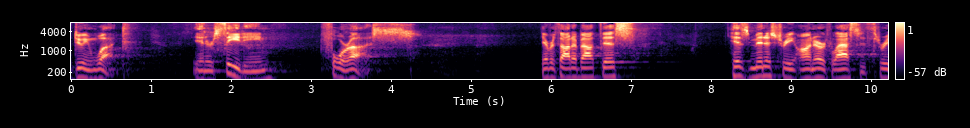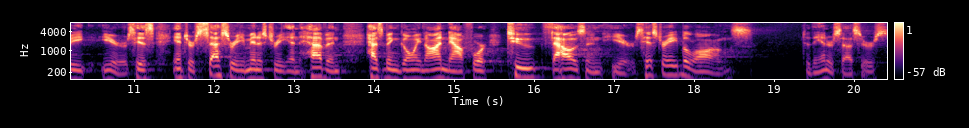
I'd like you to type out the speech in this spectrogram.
doing what? Interceding for us. You ever thought about this? His ministry on earth lasted three years. His intercessory ministry in heaven has been going on now for 2,000 years. History belongs to the intercessors.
